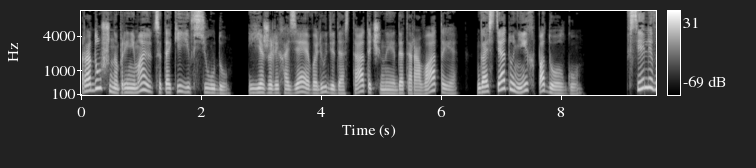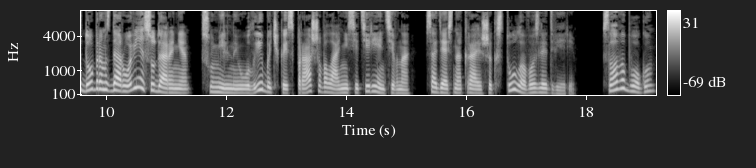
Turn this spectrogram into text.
Радушно принимаются такие всюду. Ежели хозяева люди достаточные да тароватые, гостят у них подолгу. «Все ли в добром здоровье, сударыня?» С умильной улыбочкой спрашивала Анисия Терентьевна, садясь на краешек стула возле двери. «Слава богу»,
